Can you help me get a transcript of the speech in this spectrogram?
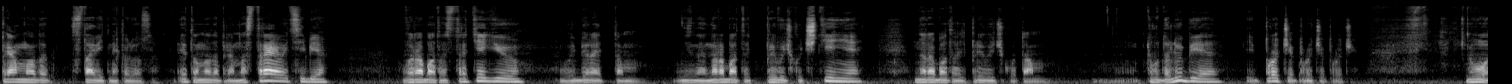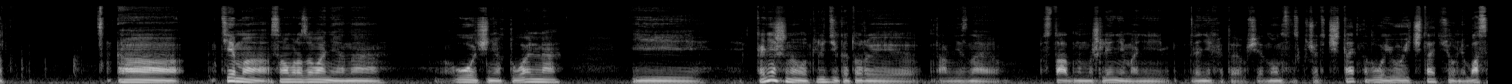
прям надо ставить на колеса. Это надо прям настраивать себе, вырабатывать стратегию, выбирать там, не знаю, нарабатывать привычку чтения, нарабатывать привычку там трудолюбие и прочее, прочее, прочее. Вот. А, тема самообразования, она очень актуальна. И, конечно, вот люди, которые, там, не знаю, стадным мышлением, они, для них это вообще нонсенс. Что-то читать надо, ой, ой, читать, все, у меня бас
